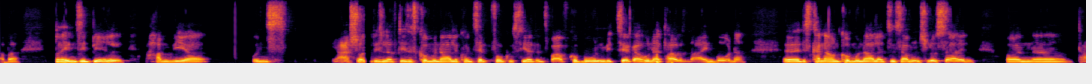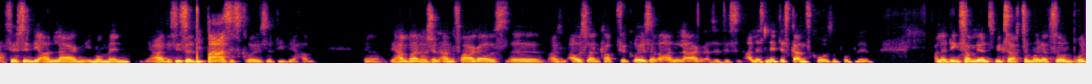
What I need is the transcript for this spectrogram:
Aber prinzipiell haben wir uns ja schon ein bisschen auf dieses kommunale Konzept fokussiert, und zwar auf Kommunen mit circa 100.000 Einwohnern. Äh, das kann auch ein kommunaler Zusammenschluss sein. Und äh, dafür sind die Anlagen im Moment, ja, das ist so die Basisgröße, die wir haben. Ja, wir haben gerade schon Anfrage aus, äh, aus dem Ausland gehabt für größere Anlagen. Also das ist alles nicht das ganz große Problem. Allerdings haben wir uns, wie gesagt, so mal auf so ein Pro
